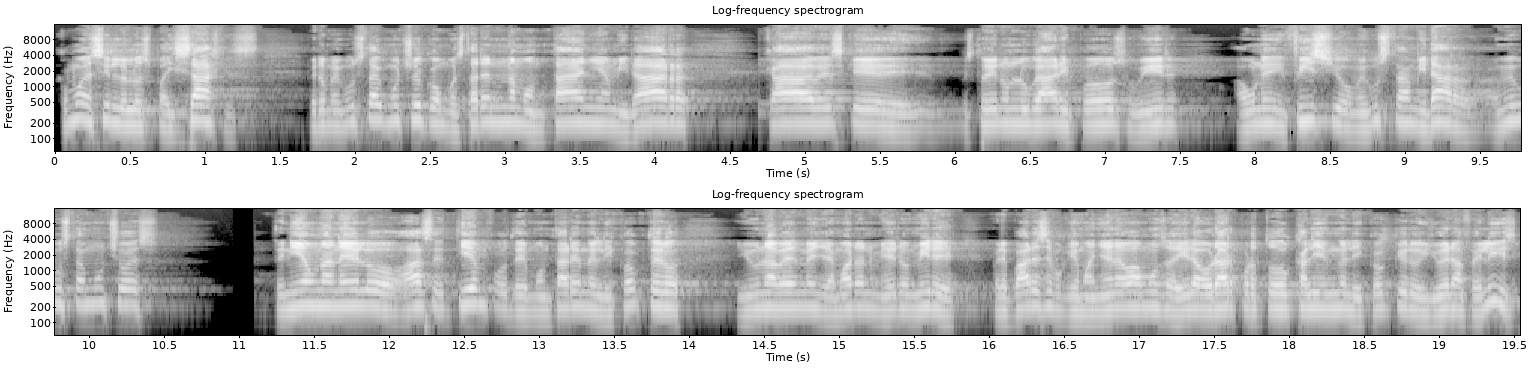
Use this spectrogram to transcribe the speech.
¿cómo decirlo? Los paisajes. pero me gusta mucho como estar en una montaña, mirar cada vez que estoy en un lugar y puedo subir a un edificio, me gusta mirar, a mí me gusta mucho eso. Tenía un anhelo hace tiempo de montar en helicóptero y una vez me llamaron y me dijeron, mire, prepárese porque mañana vamos a ir a orar por todo Cali en un helicóptero y yo era feliz,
